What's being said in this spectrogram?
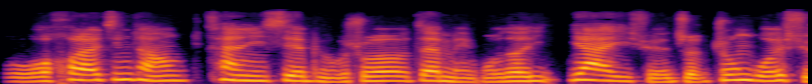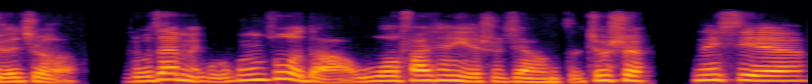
我后来经常看一些，比如说在美国的亚裔学者、中国学者留在美国工作的，我发现也是这样子，就是那些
